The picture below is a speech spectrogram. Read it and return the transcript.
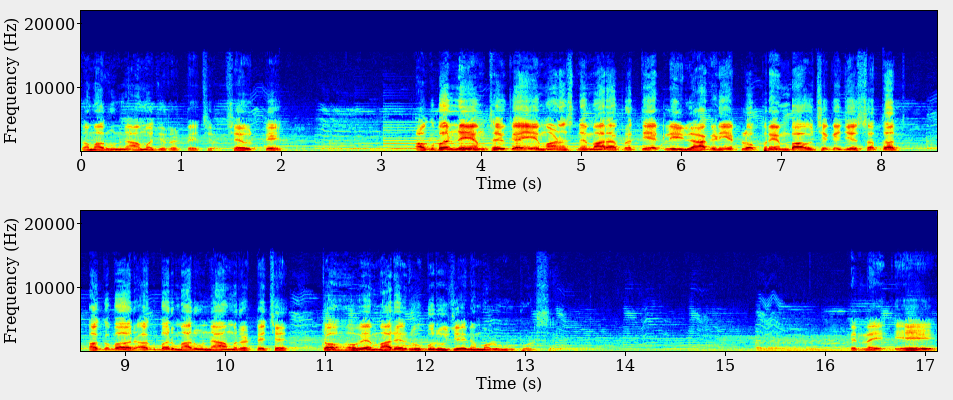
તમારું નામ જ રટે છે. છેવટે અકબરને એમ થયું કે એ માણસને મારા પ્રત્યે એટલી લાગણી, એટલો પ્રેમ ભાવ છે કે જે સતત અકબર અકબર મારું નામ રટે છે, તો હવે મારે રૂબરૂ જઈને મળવું પડશે. એટલે એ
